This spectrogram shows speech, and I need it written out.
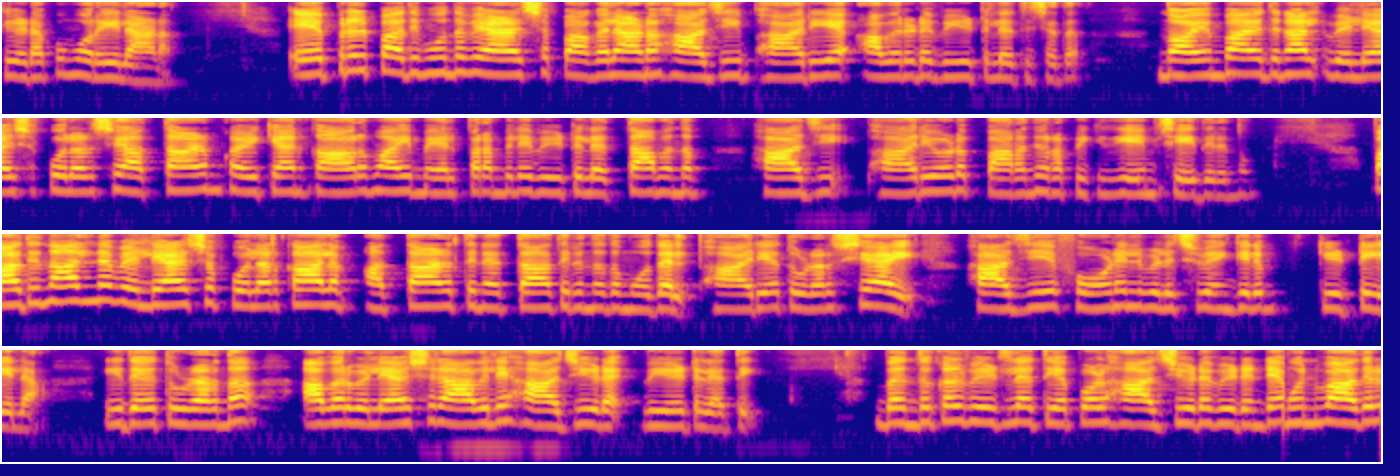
കിടപ്പുമുറിയിലാണ്. ഏപ്രിൽ പതിമൂന്ന് വ്യാഴാഴ്ച പകലാണ് ഹാജി ഭാര്യയെ അവരുടെ വീട്ടിലെത്തിച്ചത്. നോയമ്പായതിനാൽ വെള്ളിയാഴ്ച പുലർച്ചെ അത്താഴം കഴിക്കാൻ കാറുമായി മേൽപ്പറമ്പിലെ വീട്ടിലെത്താമെന്നും ഹാജി ഭാര്യയോട് പറഞ്ഞുറപ്പിക്കുകയും ചെയ്തിരുന്നു. പതിനാലിന് വെള്ളിയാഴ്ച പുലർക്കാലം അത്താഴത്തിനെത്താതിരുന്നത് മുതൽ ഭാര്യ തുടർച്ചയായി ഹാജിയെ ഫോണിൽ വിളിച്ചുവെങ്കിലും കിട്ടിയില്ല. ഇതേ തുടർന്ന് അവർ വെള്ളിയാഴ്ച രാവിലെ ഹാജിയുടെ വീട്ടിലെത്തി. ബന്ധുക്കൾ വീട്ടിലെത്തിയപ്പോൾ ഹാജിയുടെ വീടിന്റെ മുൻവാതിൽ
